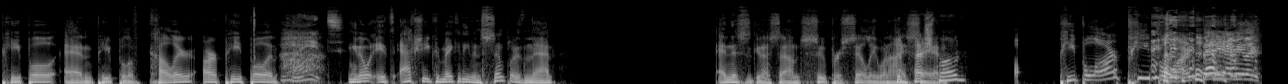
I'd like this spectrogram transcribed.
people and people of color are people. And Right. you know what? It's actually, you could make it even simpler than that. And this is going to sound super silly when I say Depeche it. People are people, aren't they? I mean, like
